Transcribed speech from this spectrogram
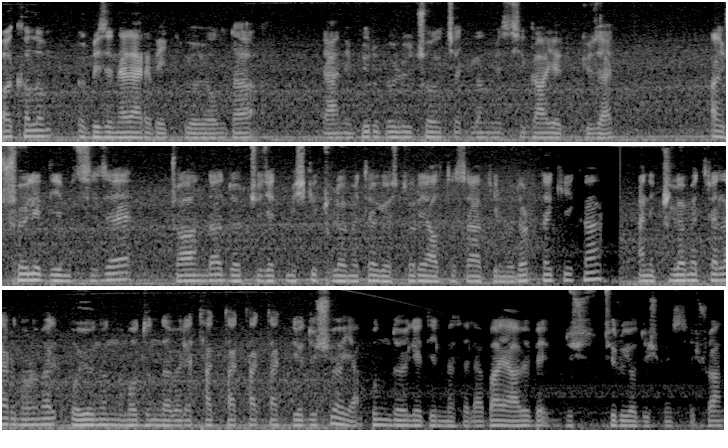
Bakalım bizi neler bekliyor yolda. Yani 1 bölü 3 ölçeklenmesi gayet güzel. Hani şöyle diyeyim size şu anda 472 kilometre gösteriyor 6 saat 24 dakika. Hani kilometreler normal oyunun modunda böyle tak tak tak tak diye düşüyor ya. Bunda öyle değil mesela. Bayağı bir düş, sürüyor düşmesi. Şu an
